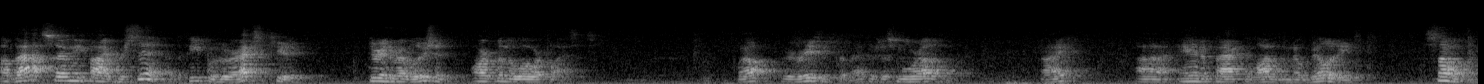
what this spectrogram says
about 75% of the people who are executed during the revolution are from the lower classes. Well, there's reasons for that. There's just more of them, right? Uh, and in fact, a lot of the nobility, some of them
